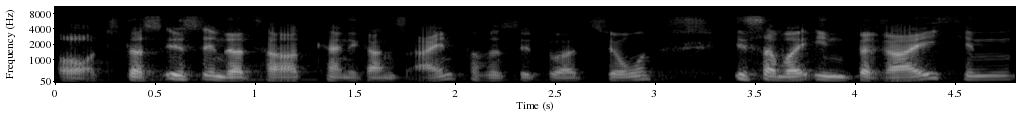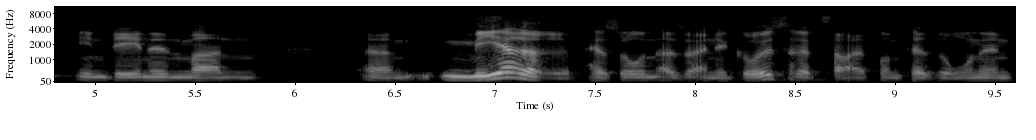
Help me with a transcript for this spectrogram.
Ort. Das ist in der Tat keine ganz einfache Situation, ist aber in Bereichen, in denen man ähm, mehrere Personen, also eine größere Zahl von Personen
